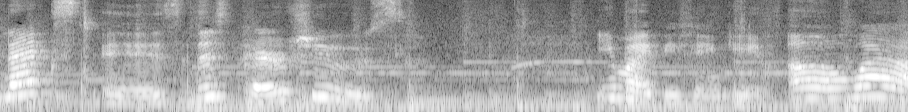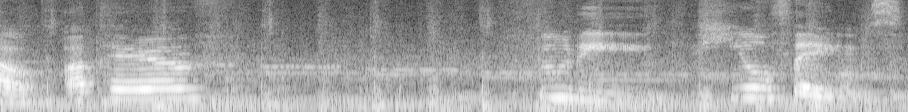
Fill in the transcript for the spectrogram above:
Next is this pair of shoes. You might be thinking, oh wow, a pair of foodie heel things.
